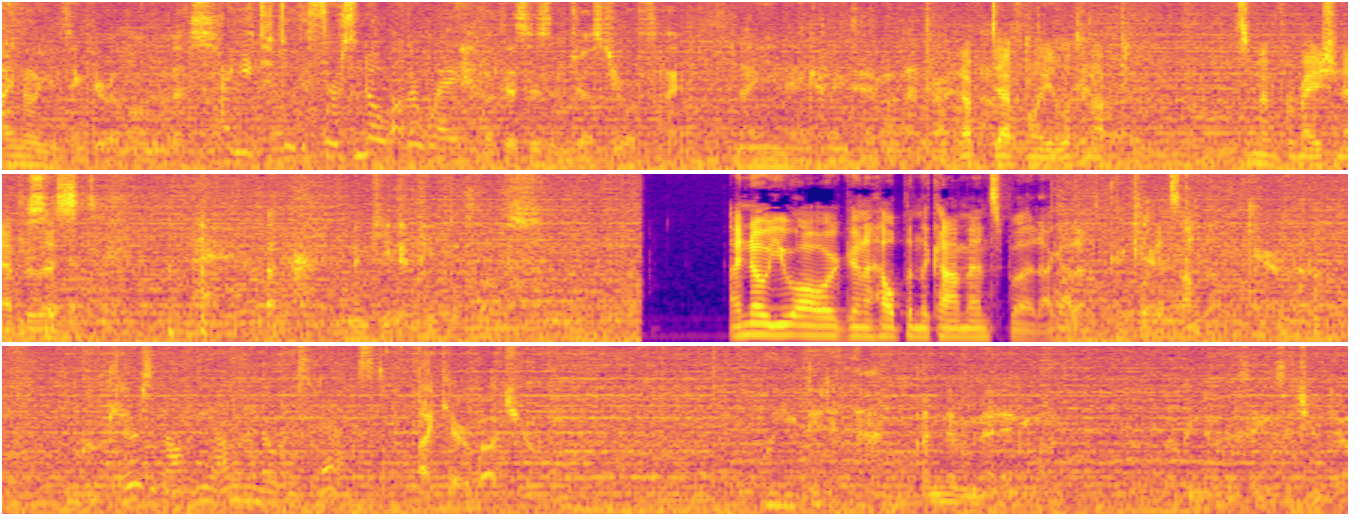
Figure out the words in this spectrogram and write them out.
I know you think you're alone in this, I need to do this. There's no other way. but this isn't just your fight. Naine Kalintero Right, I'm definitely looking up some information after this. And then keep your people close. I know you all are gonna help in the comments, but I gotta Take look care at of the something. Cares about me? I want to know who's next. I care about you. Well, you're good at that. I've never met anyone who can do the things that you do.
